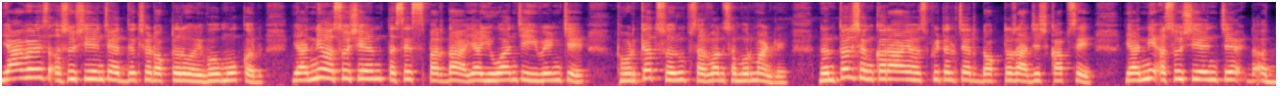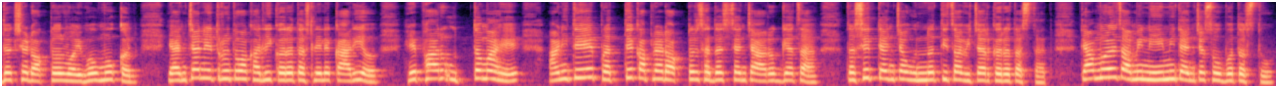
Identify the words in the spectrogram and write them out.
यावेळेस असोसिएशनचे अध्यक्ष डॉक्टर वैभव मोकल यांनी असोसिएशन तसेच स्पर्धा या युवांचे इव्हेंटचे थोडक्यात स्वरूप सर्वांसमोर मांडले. नंतर शंकर आय हॉस्पिटलचे डॉक्टर राजेश कापसे यांनी असोसिएशनचे अध्यक्ष डॉक्टर वैभव मोकल यांच्या नेतृत्वाखाली करत असलेले कार्य हे फार उत्तम आहे. आणि ते प्रत्येक आपल्या डॉक्टर सदस्यांच्या आरोग्याचा तसेच त्यांच्या उन्नतीचा विचार करत असतात. त्यामुळेच आम्ही नेहमी त्यांच्यासोबत असतो.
